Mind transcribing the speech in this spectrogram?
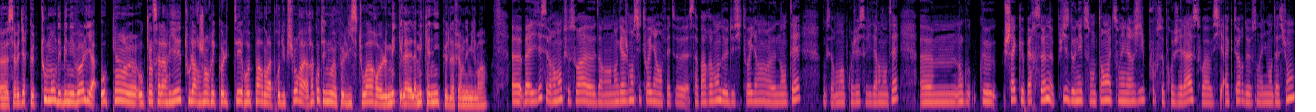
euh, ça veut dire que tout le monde est bénévole, il n'y a aucun, aucun salarié, tout l'argent récolté repart dans la production. Racontez-nous un peu l'histoire, la, mécanique de la ferme des Mille Bras. Euh, bah, L'idée, c'est vraiment que ce soit euh, d'un engagement citoyen, en fait. Euh, ça part vraiment de, citoyens nantais, donc c'est vraiment un projet solidaire nantais. donc que chaque personne puisse donner de son temps et de son énergie pour ce projet-là, soit aussi acteur de son alimentation,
